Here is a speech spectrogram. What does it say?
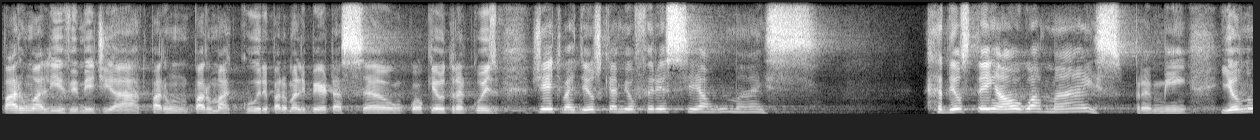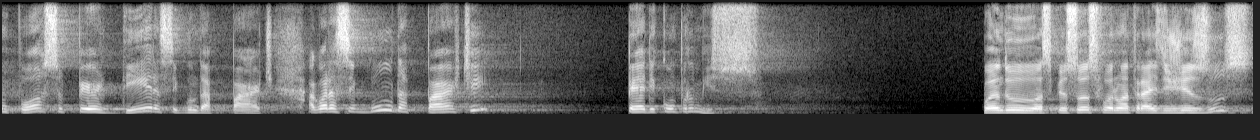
para um alívio imediato, para, um, para uma cura, para uma libertação, qualquer outra coisa. Gente, mas Deus quer me oferecer algo mais. Deus tem algo a mais para mim e eu não posso perder a segunda parte. Agora, a segunda parte pede compromisso. Quando as pessoas foram atrás de Jesus,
